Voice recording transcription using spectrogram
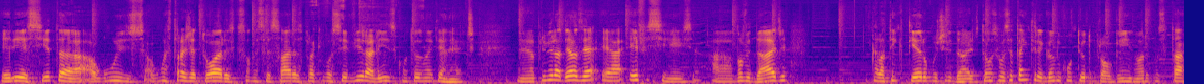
ele cita alguns, algumas trajetórias que são necessárias para que você viralize conteúdo na internet. É, a primeira delas é, é a eficiência. A novidade ela tem que ter uma utilidade. Então, se você está entregando conteúdo para alguém, na hora que você está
